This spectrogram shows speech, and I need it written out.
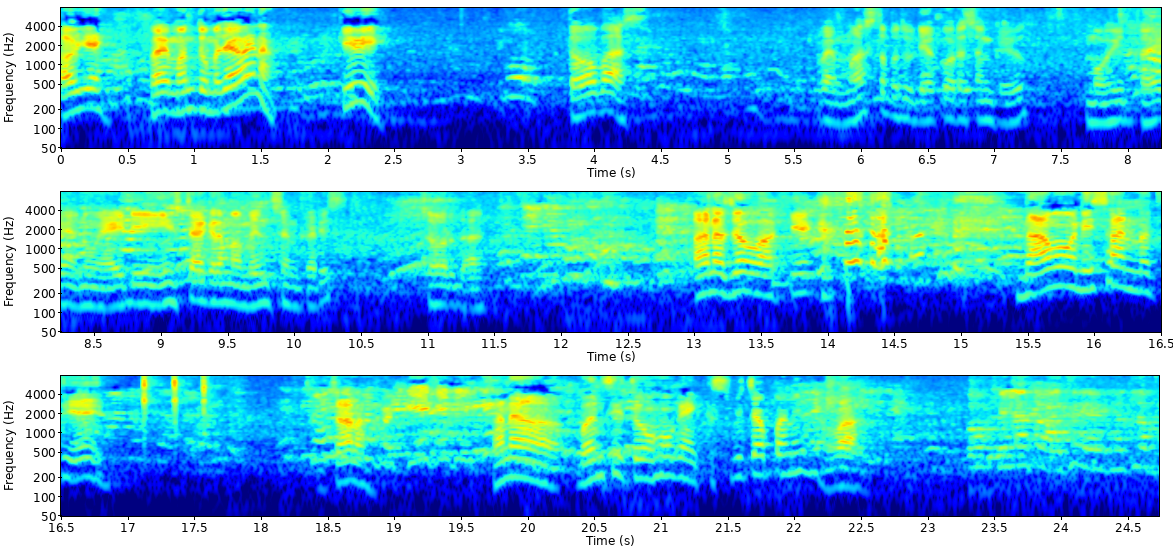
આવીએ. ભાઈ મન તો મજા આવે ને? કેવી? તો બસ. ભાઈ મસ્ત બધું ડેકોરેશન કર્યું. મોહિતભાઈ એનું આઈડી ઇન્સ્ટાગ્રામમાં મેન્શન કરીશ. જોરદાર. અને જો આ કેક. નામો નિશાન નથી એ. ચાલો. અને બનશી તું હું કંઈક સ્પીચ આપવાની? વાહ. તો પહેલાં તો આજે મતલબ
